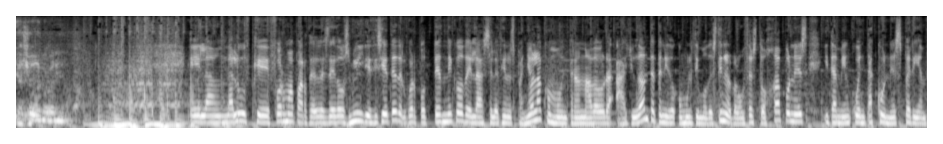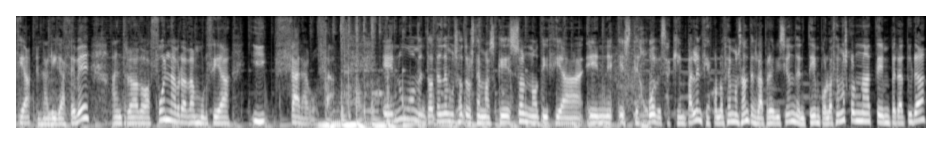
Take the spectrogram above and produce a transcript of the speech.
y ha sido de bienvenida. El andaluz que forma parte desde 2017 del cuerpo técnico de la selección española como entrenador ayudante ha tenido como último destino el baloncesto japonés y también cuenta con experiencia en la Liga CB. Ha entrenado a Fuenlabrada, Murcia y Zaragoza. En un momento atendemos otros temas que son noticia en este jueves aquí en Palencia. Conocemos antes la previsión del tiempo. Lo hacemos con una temperatura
